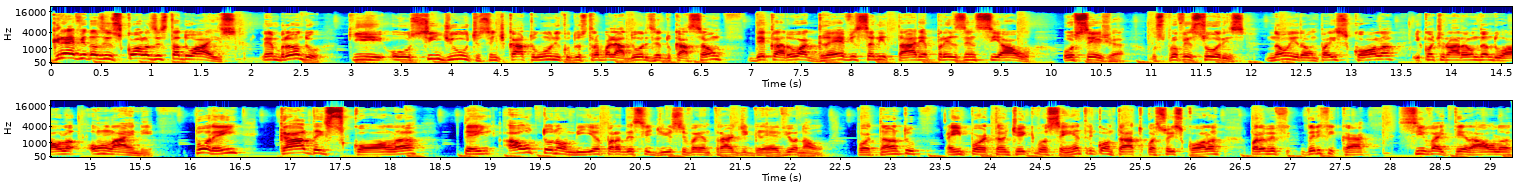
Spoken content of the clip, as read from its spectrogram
Greve das escolas estaduais. Lembrando que o Sindiúti, o Sindicato Único dos Trabalhadores em Educação, declarou a greve sanitária presencial. Ou seja, os professores não irão para a escola e continuarão dando aula online. Porém, cada escola tem autonomia para decidir se vai entrar de greve ou não. Portanto, é importante aí que você entre em contato com a sua escola para verificar se vai ter aula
